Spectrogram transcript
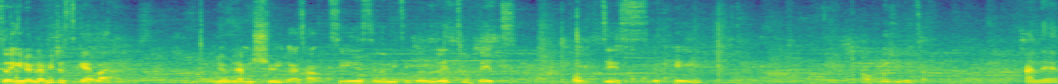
So you know, let me just get like know, let me show you guys how it is. So let me take a little bit of this. Okay, I'll close you later, and then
